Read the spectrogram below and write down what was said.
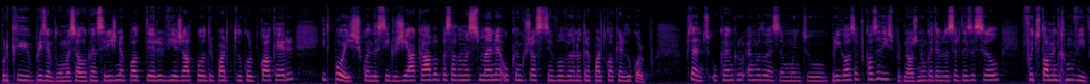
Porque, por exemplo, uma célula cancerígena pode ter viajado para outra parte do corpo qualquer e depois, quando a cirurgia acaba, passada uma semana, o cancro já se desenvolveu noutra parte qualquer do corpo. Portanto, o cancro é uma doença muito perigosa por causa disso, porque nós nunca temos a certeza se ele foi totalmente removido,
